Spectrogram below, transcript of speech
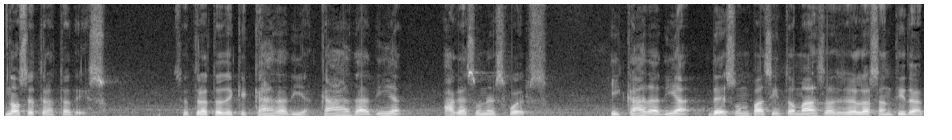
no se trata de eso. Se trata de que cada día, cada día hagas un esfuerzo y cada día des un pasito más hacia la santidad.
